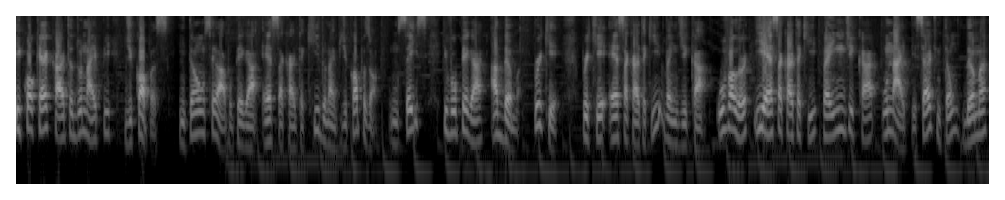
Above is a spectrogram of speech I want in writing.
e qualquer carta do naipe de copas. Então, sei lá, vou pegar essa carta aqui do naipe de copas, ó, um 6, e vou pegar a dama. Por quê? Porque essa carta aqui vai indicar o valor e essa carta aqui vai indicar o naipe, certo? Então, dama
